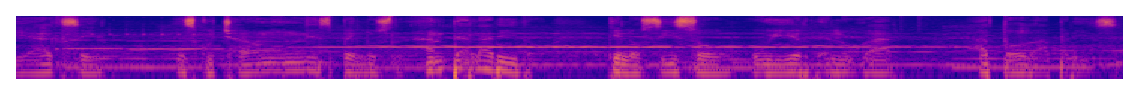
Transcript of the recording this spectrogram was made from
y Axel escucharon un espeluznante alarido que los hizo huir del lugar a toda prisa.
